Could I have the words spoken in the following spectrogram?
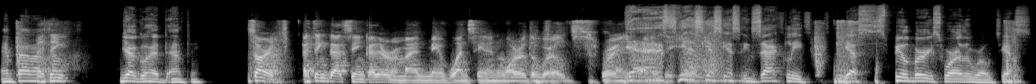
and parang, I think yeah go ahead anthony sorry, I think that scene kind of reminded me of one scene in War of the Worlds where in yes yes yes yes exactly yes spielberg's war of the worlds yes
